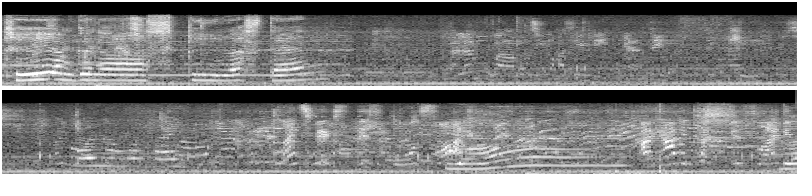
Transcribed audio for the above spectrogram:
Okay, I'm gonna spin last 10. Another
